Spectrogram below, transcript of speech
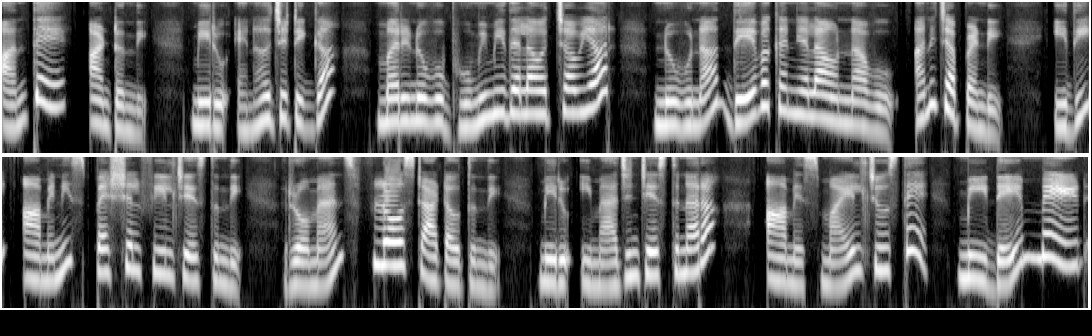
అంతే అంటుంది. మీరు ఎనర్జెటిక్గా మరి నువ్వు భూమి మీదెలా వచ్చావు యార్? నువ్వు నా దేవకన్యలా ఉన్నావు అని చెప్పండి. ఇది ఆమెని స్పెషల్ ఫీల్ చేస్తుంది. రొమాన్స్ ఫ్లో స్టార్ట్ అవుతుంది. మీరు ఇమాజిన్ చేస్తున్నారా? ఆమె స్మైల్ చూస్తే మీ డే మేడ్.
